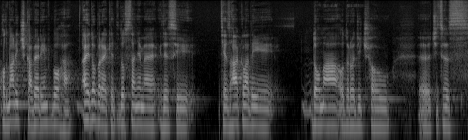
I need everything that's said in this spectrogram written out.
od malička verím v Boha. A je dobré, keď dostaneme kde si tie základy doma od rodičov, či cez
